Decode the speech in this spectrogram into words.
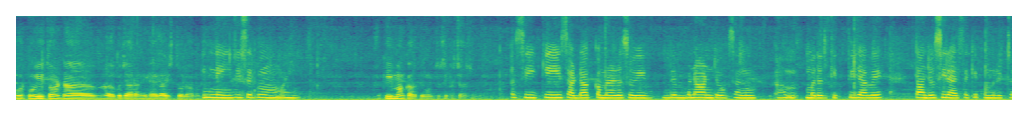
ਹੋਰ ਕੋਈ ਤੁਹਾਡਾ ਅ, ਗੁਜ਼ਾਰਾ ਨਹੀਂ ਹੈਗਾ ਇਸ ਤੋਂ ਇਲਾਵਾ? ਨਹੀਂ ਜੀ ਸਿਰਫ ਮੰਮਾ ਹੀ। ਕੀ ਮੰਗ ਕਰਦੇ ਹੋ ਤੁਸੀਂ ਪ੍ਰਸ਼ਾਸਨ ਤੋਂ? ਅਸੀਂ ਕਿ ਸਾਡਾ ਕਮਰਾ ਰਸੋਈ ਦੇ ਬਣਾਉਣ ਯੋਗ ਸਾਨੂੰ ਮਦਦ ਕੀਤੀ ਜਾਵੇ ਤਾਂ ਜੋ ਅਸੀਂ ਰਹਿ ਸਕੀਏ ਕਮਰੇ 'ਚ।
